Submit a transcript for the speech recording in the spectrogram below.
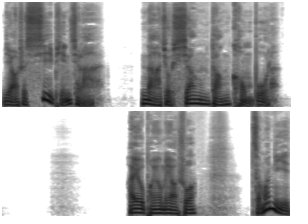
你要是细品起来，那就相当恐怖了。还有朋友们要说，怎么你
